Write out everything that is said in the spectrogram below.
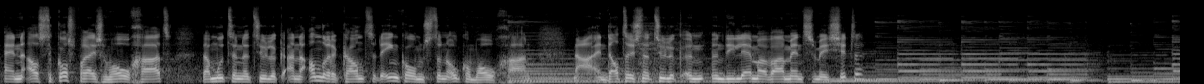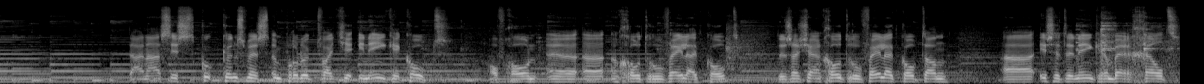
En als de kostprijs omhoog gaat, dan moeten natuurlijk aan de andere kant de inkomsten ook omhoog gaan. Nou, en dat is natuurlijk een, een dilemma waar mensen mee zitten. Daarnaast is kunstmest een product wat je in één keer koopt. Of gewoon uh, uh, een grotere hoeveelheid koopt. Dus als je een grotere hoeveelheid koopt, dan uh, is het in één keer een berg geld.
